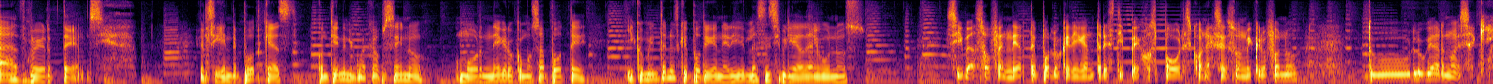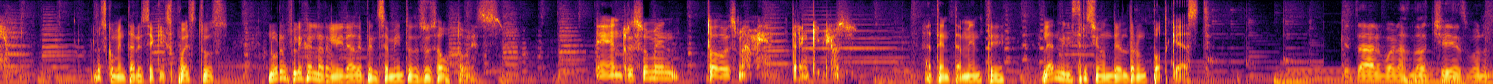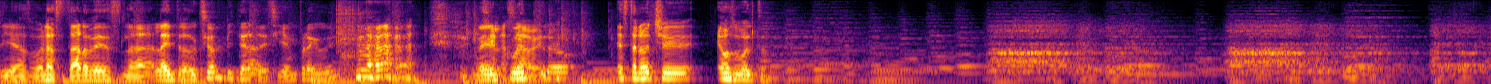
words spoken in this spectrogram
Advertencia. El siguiente podcast contiene lenguaje obsceno, humor negro como zapote y comentarios que podrían herir la sensibilidad de algunos. Si vas a ofenderte por lo que digan tres tipejos pobres con acceso a un micrófono, tu lugar no es aquí. Los comentarios aquí expuestos no reflejan la realidad de pensamiento de sus autores. En resumen, todo es mame, tranquilos. Atentamente, la administración del Drunk Podcast. ¿Qué tal? Buenas noches, buenos días, buenas tardes. La, la introducción pitera de siempre, güey. Me Se encuentro. Esta noche hemos vuelto.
